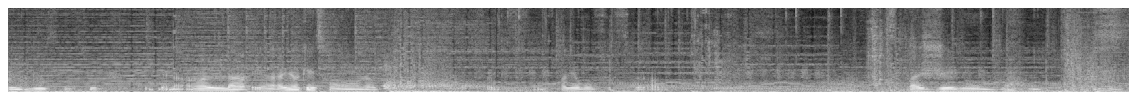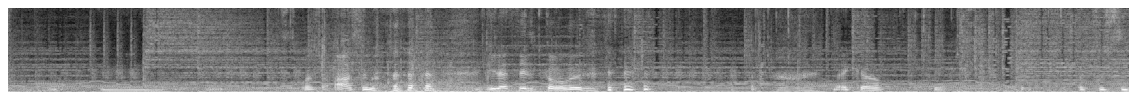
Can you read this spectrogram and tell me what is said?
Il y en a un là et un ailleurs qui sont là. Prend les ressources. là. C'est pas gênant. C'est quoi ça? Ah, c'est Il a fait le tour de. D'accord. Pas de soucis.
